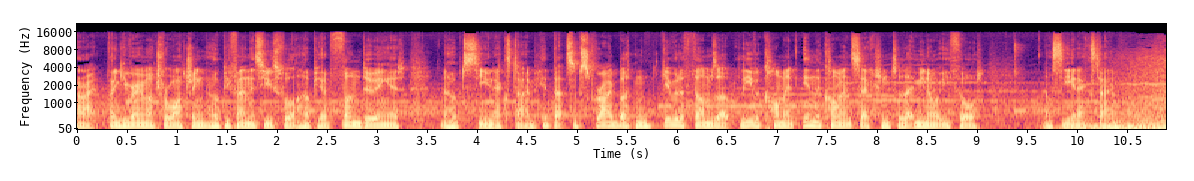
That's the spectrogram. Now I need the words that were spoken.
Alright, thank you very much for watching. I hope you found this useful. I hope you had fun doing it, and I hope to see you next time. Hit that subscribe button, give it a thumbs up, leave a comment in the comment section to let me know what you thought, and I'll see you next time.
